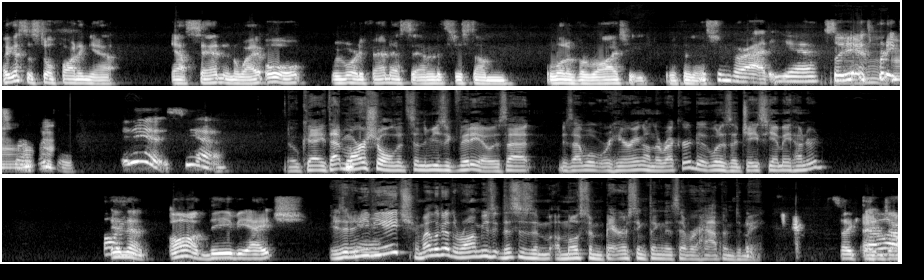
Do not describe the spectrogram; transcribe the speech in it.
I guess we're still finding out our sound in a way, or we've already found our sound, and it's just um a lot of variety within There's us. some variety, yeah. So yeah, it's pretty experimental. It is, yeah. Okay, that Marshall that's in the music video is that is that what we're hearing on the record? What is it, JCM eight hundred? Oh, Is it? Oh, the EVH. Is it an Yeah. EVH? Am I looking at the wrong music? This is a, a most embarrassing thing that's ever happened to me. It's okay, Don't Jon.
